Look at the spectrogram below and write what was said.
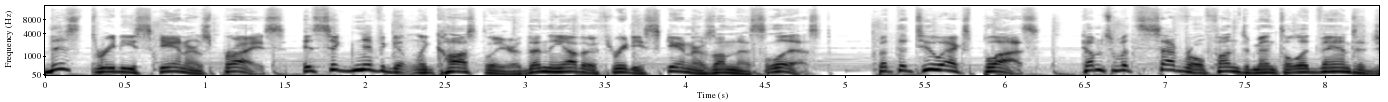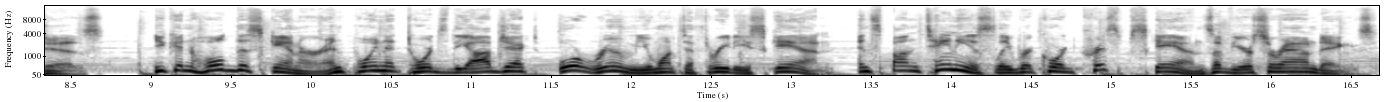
This 3D scanner's price is significantly costlier than the other 3D scanners on this list, but the 2X Plus comes with several fundamental advantages. You can hold the scanner and point it towards the object or room you want to 3D scan, and spontaneously record crisp scans of your surroundings.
